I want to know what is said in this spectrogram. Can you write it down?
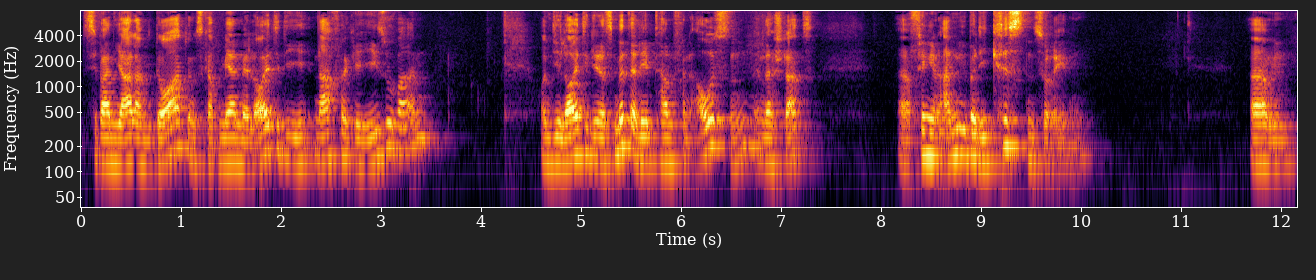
sie waren ein Jahr lang dort und es gab mehr und mehr Leute, die Nachfolger Jesu waren. Und die Leute, die das miterlebt haben von außen in der Stadt, äh, fingen an, über die Christen zu reden. Ähm,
